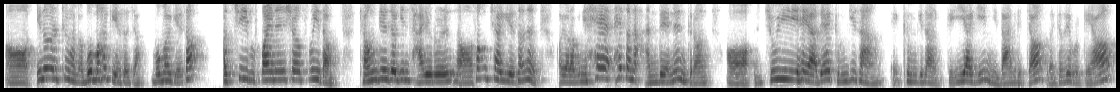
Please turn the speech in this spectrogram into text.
어, in order to 하면 뭐뭐 하기 위해서죠. 뭐뭐 하기 위해서? Achieve financial freedom. 경제적인 자유를 어, 성취하기 위해서는 어, 여러분이 해, 해서는 안 되는 그런 어, 주의해야 될 금기사항, 예, 금기사항 그 이야기입니다. 그랬죠? 그다음 계속 해 볼게요.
